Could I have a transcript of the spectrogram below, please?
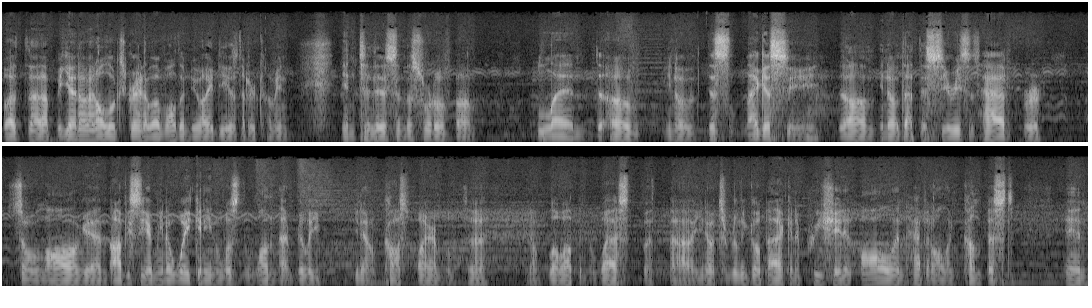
but uh, but yeah, no, it all looks great. I love all the new ideas that are coming into this and the sort of um, blend of you know this legacy um, you know that this series has had for so long and obviously i mean awakening was the one that really you know caused fire emblem to you know blow up in the west but uh, you know to really go back and appreciate it all and have it all encompassed and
